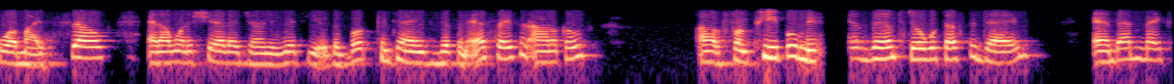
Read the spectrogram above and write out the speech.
for myself, and I want to share that journey with you. The book contains different essays and articles uh, from people many of them still with us today, and that makes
